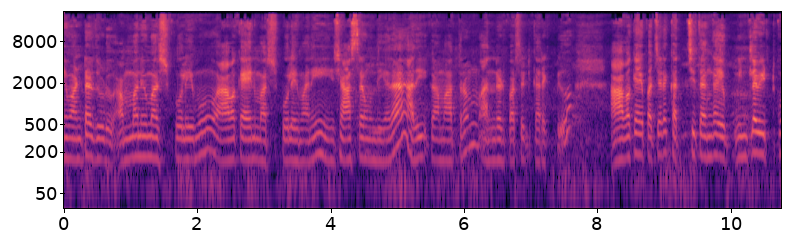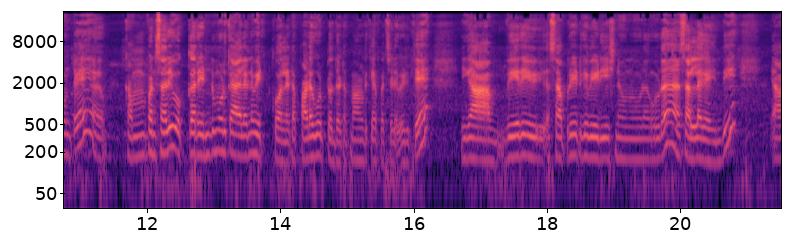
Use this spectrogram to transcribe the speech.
ఏమంటారు చూడు అమ్మని మర్చిపోలేము ఆవకాయని మర్చిపోలేము అని శాస్త్రం ఉంది కదా అది మాత్రం హండ్రెడ్ పర్సెంట్ కరెక్ట్. ఆవకాయ పచ్చడి ఖచ్చితంగా ఇంట్లో పెట్టుకుంటే కంపల్సరీ ఒక్క రెండు మూడు కాయలైనా పెట్టుకోవాలట. పడగొట్టొద్దట మామిడికాయ పచ్చడి పెడితే. ఇక వేరే సపరేట్గా వేడి చేసిన నూనె కూడా చల్లగా అయింది. ఆ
